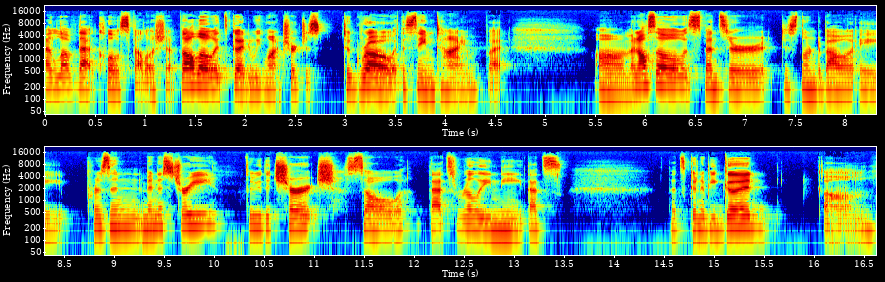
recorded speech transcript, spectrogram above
I love that close fellowship. Although it's good, we want churches to grow at the same time, but um and also Spencer just learned about a prison ministry through the church. So that's really neat. That's that's going to be good um,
